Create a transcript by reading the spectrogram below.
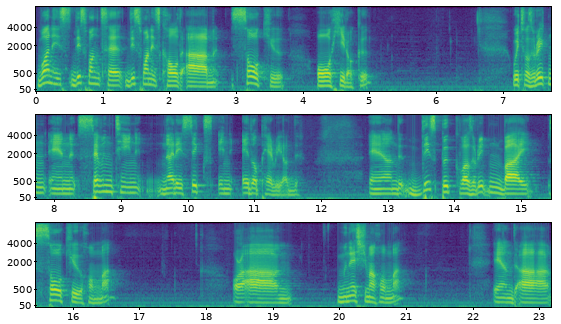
One is this one. This one is called um, Sokyu Hiroku which was written in 1796 in Edo period. And this book was written by Sokyu Honma or um, Munehisa Honma. And uh,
